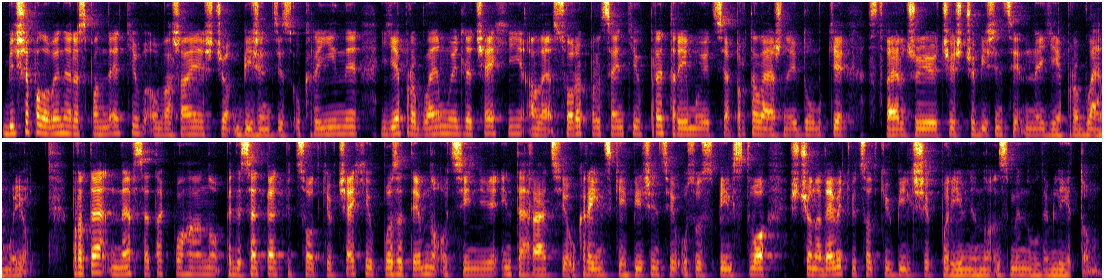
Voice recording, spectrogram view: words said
Більше половини респондентів вважає, що біженці з України є проблемою для Чехії, але 40% притримуються протилежної думки, стверджуючи, що біженці не є проблемою. Проте не все так погано. 55% чехів позитивно оцінює інтеграцію українських біженців у суспільство, що на 9% більше порівняно з минулим літом.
